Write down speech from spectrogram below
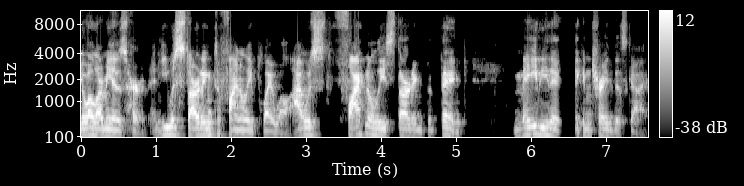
Joel Armia is hurt, and he was starting to finally play well. I was finally starting to think maybe they, they can trade this guy.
